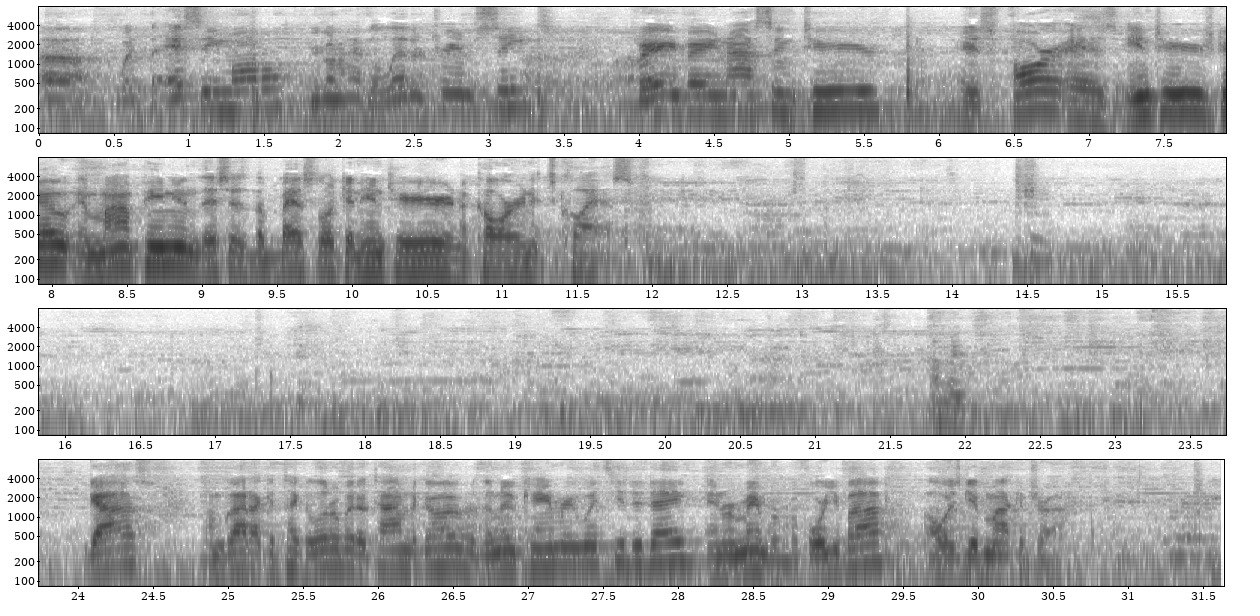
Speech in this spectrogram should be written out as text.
Uh, with the SE model, you're gonna have the leather trim seats. Very, very nice interior. As far as interiors go, in my opinion, this is the best looking interior in a car in its class. Okay. Guys, I'm glad I could take a little bit of time to go over the new Camry with you today. And remember, before you buy, always give Mike a try.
